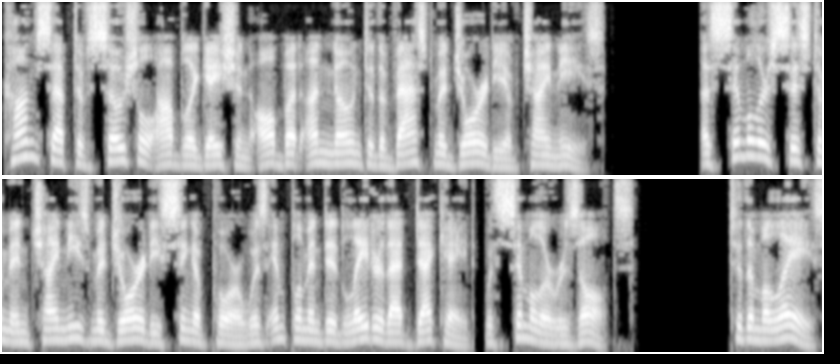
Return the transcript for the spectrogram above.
concept of social obligation all but unknown to the vast majority of Chinese. A similar system in Chinese-majority Singapore was implemented later that decade, with similar results. To the Malays,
